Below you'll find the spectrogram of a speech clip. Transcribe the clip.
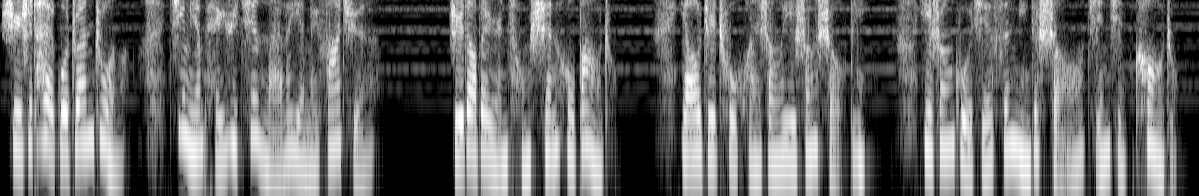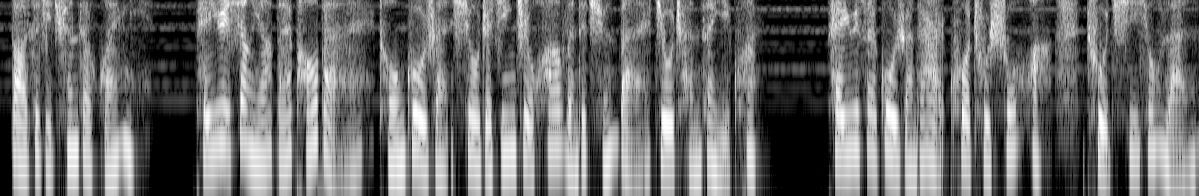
许是太过专注了，竟连裴玉进来了也没发觉，直到被人从身后抱住，腰之处环上了一双手臂，一双骨节分明的手紧紧扣住，把自己圈在怀里。裴玉象牙白袍摆同顾阮绣着精致花纹的裙摆纠缠在一块。裴玉在顾阮的耳廓处说话，吐气幽兰，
